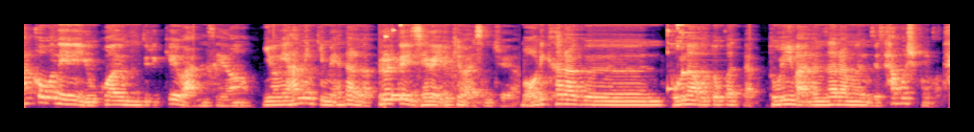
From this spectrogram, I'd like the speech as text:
한꺼번에 요구하는 분들이 꽤 많으세요. 이왕에 하는 김에 해달라. 그럴 때 제가 이렇게 말씀드려요. 머리카락은 돈하고 똑같다. 돈이 많은 사람은 이제 사고 싶은 거 다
